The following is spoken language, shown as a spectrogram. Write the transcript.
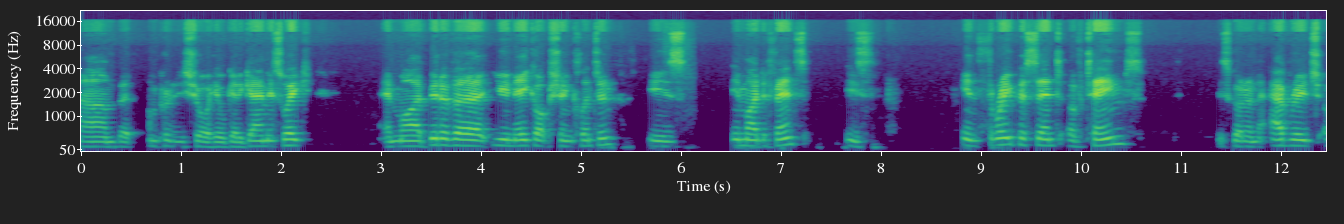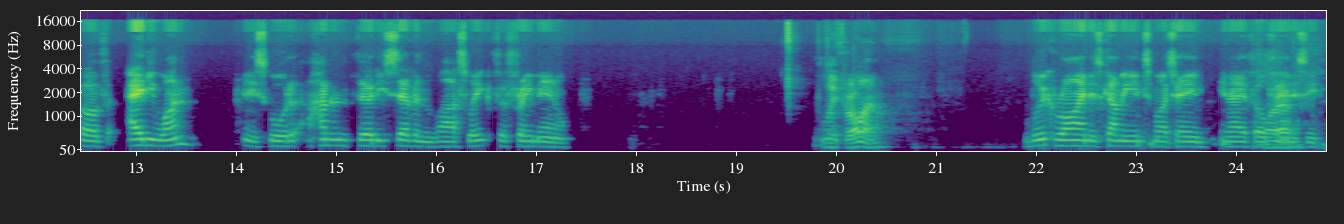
um, but I'm pretty sure he'll get a game this week. And my bit of a unique option, Clinton, is in my defense is in 3% of teams. He's got an average of 81 and he scored 137 last week for Fremantle. Luke Ryan. Luke Ryan is coming into my team in AFL Wow. fantasy.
